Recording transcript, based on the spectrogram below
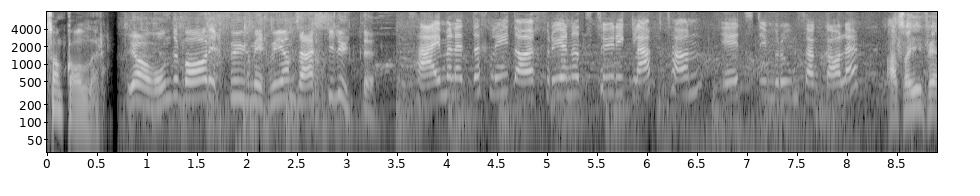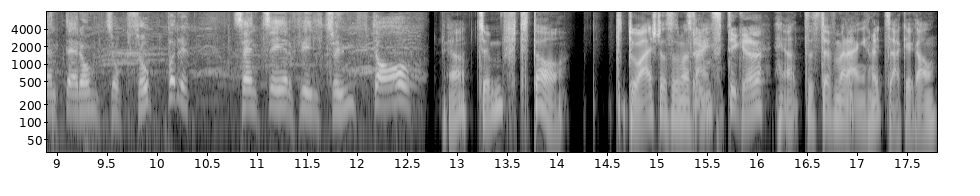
St. Galler. Ja, wunderbar. Ich fühle mich wie am 6. Leute. Es heimelt ein bisschen, da ich früher noch in Zürich gelebt habe, jetzt im Raum St. Gallen. Also ich finde den Umzug super. Es sind sehr viele Zünfte da. Ja, zünft da. Du, du weißt, dass man sagt, Zünftig, hä? ja, das dürfen wir eigentlich nicht sagen, gell?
